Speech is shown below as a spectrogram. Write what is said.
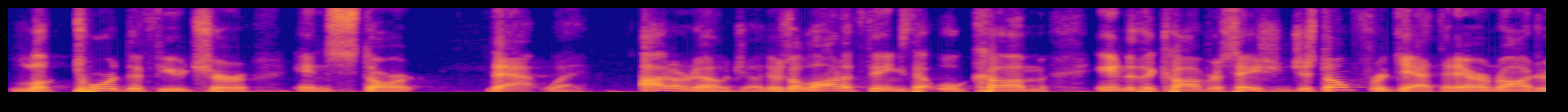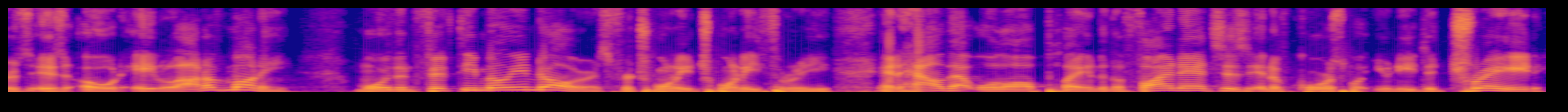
look toward the future, and start that way. I don't know, Joe. There's a lot of things that will come into the conversation. Just don't forget that Aaron Rodgers is owed a lot of money, more than $50 million for 2023, and how that will all play into the finances. And of course, what you need to trade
